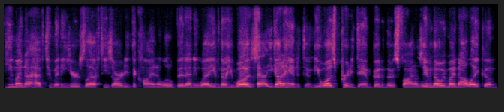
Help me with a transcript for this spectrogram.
He might not have too many years left. He's already declining a little bit anyway, even though he was, you got to hand it to him. He was pretty damn good in those finals, even though we might not like him,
